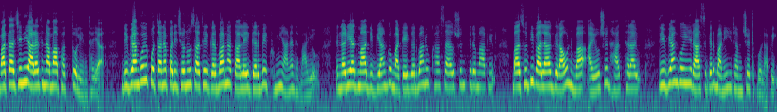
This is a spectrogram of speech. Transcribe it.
માતાજીની આરાધનામાં ભક્તો લીન થયા. દિવ્યાંગોએ પોતાના પરિજનો સાથે ગરબાના તાલે ગરબે ઘૂમી આનંદ માણ્યો. નડિયાદમાં દિવ્યાંગો માટે ગરબાનું ખાસ આયોજન કરવામાં આવ્યું. બાસુદીવાલા ગ્રાઉન્ડમાં આયોજન હાથ ધરાયું. દિવ્યાંગોએ રાસ ગરબાની રમઝટ બોલાવી.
